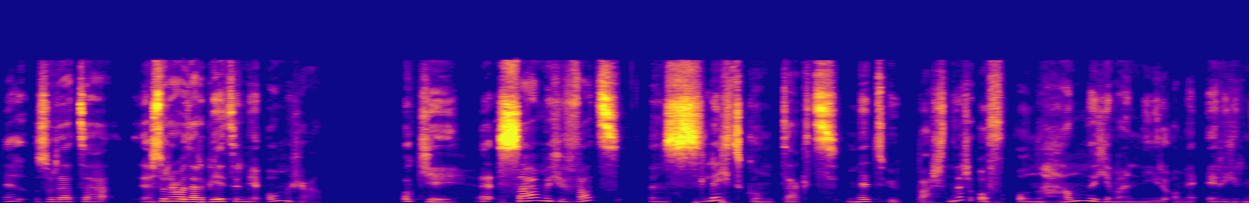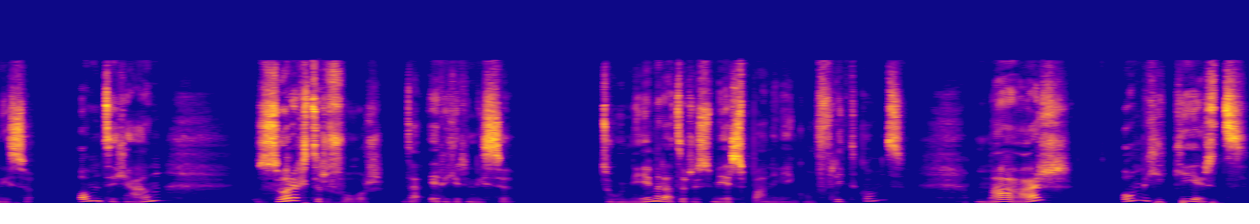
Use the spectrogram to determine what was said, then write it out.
hè, zodat, dat, zodat we daar beter mee omgaan. Oké, samengevat, een slecht contact met uw partner of onhandige manieren om met ergernissen om te gaan, zorgt ervoor dat ergernissen toenemen, dat er dus meer spanning en conflict komt. Maar omgekeerd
